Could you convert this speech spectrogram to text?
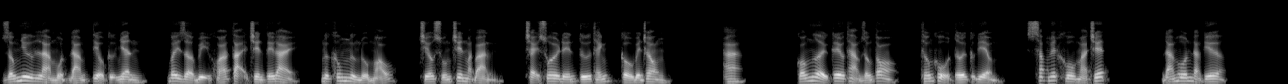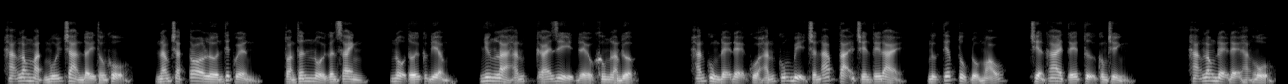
giống như là một đám tiểu cự nhân, bây giờ bị khóa tại trên tế đài, ngực không ngừng đổ máu, chiếu xuống trên mặt bàn, chạy xuôi đến tứ thánh cầu bên trong có người kêu thảm giống to, thống khổ tới cực điểm, sắp huyết khô mà chết. Đám hôn đảng kia. Hạng long mặt mũi tràn đầy thống khổ, nắm chặt to lớn thiết quyền, toàn thân nổi gân xanh, nộ tới cực điểm, nhưng là hắn cái gì đều không làm được. Hắn cùng đệ đệ của hắn cũng bị chấn áp tại trên tế đài, ngực tiếp tục đổ máu, triển khai tế tự công trình. Hạng long đệ đệ hạng hổ,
